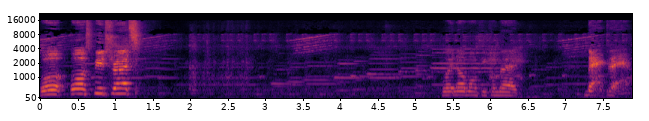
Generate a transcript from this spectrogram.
Whoa, whoa, speed strats! Wait, no, monkey, come back. Back that.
